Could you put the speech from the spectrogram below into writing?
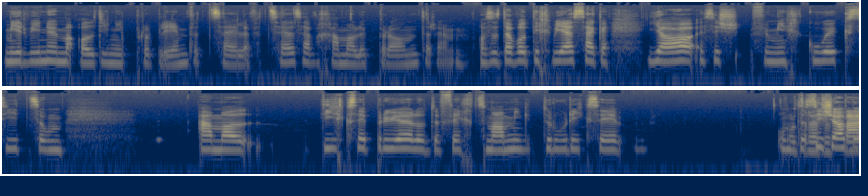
mir wie nicht mehr all deine Probleme erzählen. Erzähl es einfach auch mal jemand anderem. Also da wollte ich wie auch sagen, ja, es ist für mich gut gewesen, um auch mal dich zu brüllen oder vielleicht die Mami traurig zu sehen. Und Oder das ist aber,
